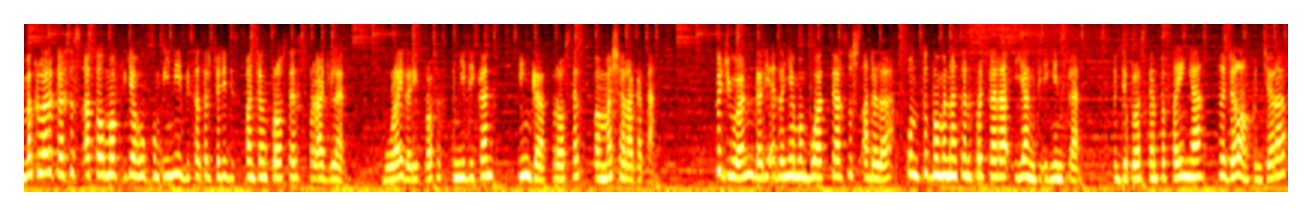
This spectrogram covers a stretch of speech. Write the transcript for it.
maklar kasus atau mafia hukum ini bisa terjadi di sepanjang proses peradilan, mulai dari proses penyidikan hingga proses pemasyarakatan. Tujuan dari adanya membuat kasus adalah untuk memenangkan perkara yang diinginkan, menjebloskan pesaingnya ke dalam penjara,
